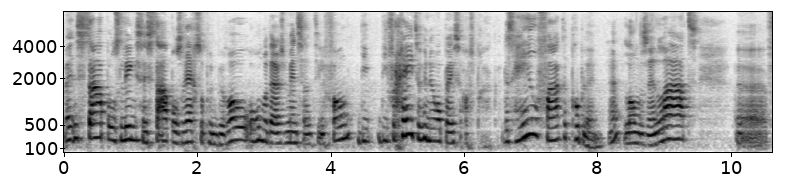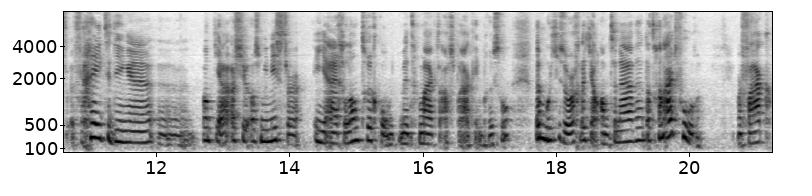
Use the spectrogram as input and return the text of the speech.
met stapels links en stapels rechts op hun bureau, honderdduizend mensen aan de telefoon, die, die vergeten hun Europese afspraken. Dat is heel vaak het probleem. Landen zijn laat, vergeten dingen. Uh, want ja, als je als minister in je eigen land terugkomt met gemaakte afspraken in Brussel, dan moet je zorgen dat jouw ambtenaren dat gaan uitvoeren. Maar vaak,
